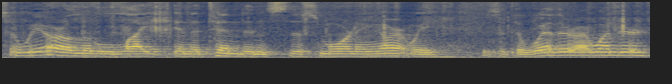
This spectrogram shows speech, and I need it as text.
So we are a little light in attendance this morning, aren't we? Is it the weather, I wonder?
